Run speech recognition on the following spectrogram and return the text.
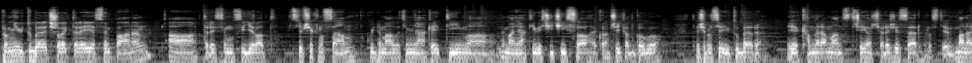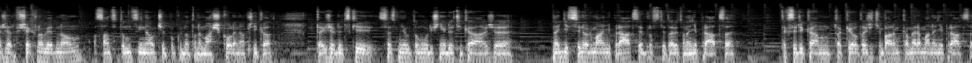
Pro mě YouTuber je člověk, který je svým pánem a který si musí dělat prostě všechno sám, pokud nemá zatím nějaký tým a nemá nějaký větší čísla, jako například Gogo. Takže prostě YouTuber je kameraman, stříhač, režisér, prostě manažer, všechno v jednom a sám se to musí naučit, pokud na to nemá školy například. Takže vždycky se směju tomu, když někdo říká, že najdi si normální práci, prostě tady to není práce. tak si říkám, tak jo, takže tím pádem kameraman není práce,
